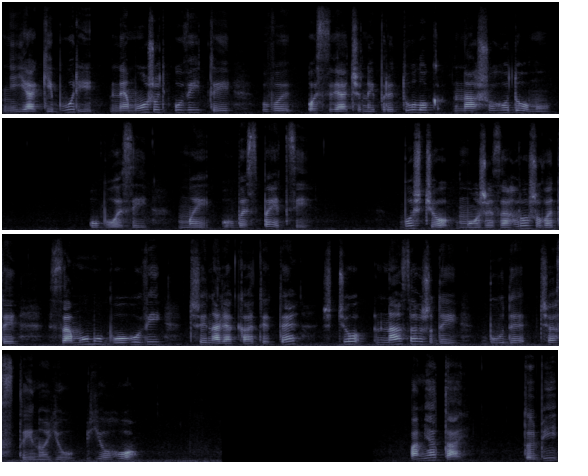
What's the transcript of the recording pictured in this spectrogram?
Ніякі бурі не можуть увійти в освячений притулок нашого дому. У Бозі ми у безпеці. Бо що може загрожувати самому Богові чи налякати те, що назавжди буде частиною Його? Пам'ятай, тобі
